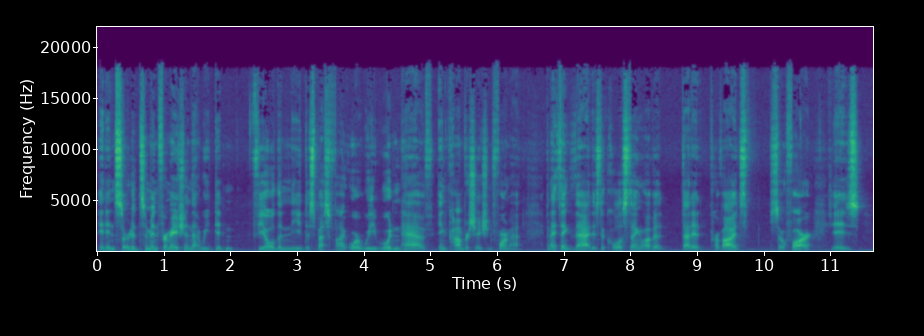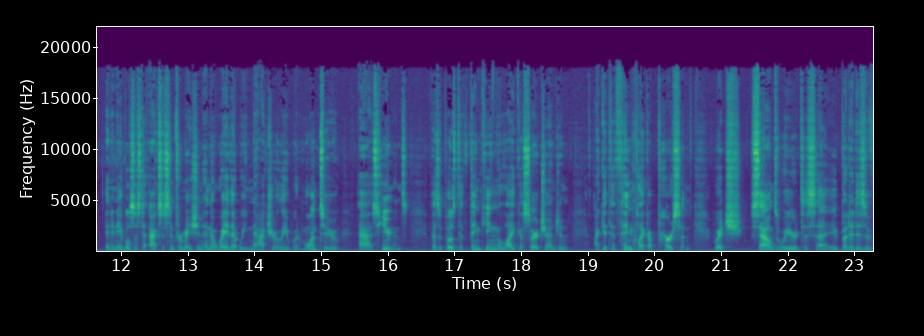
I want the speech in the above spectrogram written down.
it inserted some information that we didn't feel the need to specify or we wouldn't have in conversation format. And I think that is the coolest thing of it that it provides so far is it enables us to access information in the way that we naturally would want to as humans. As opposed to thinking like a search engine, I get to think like a person, which sounds weird to say, but it is a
